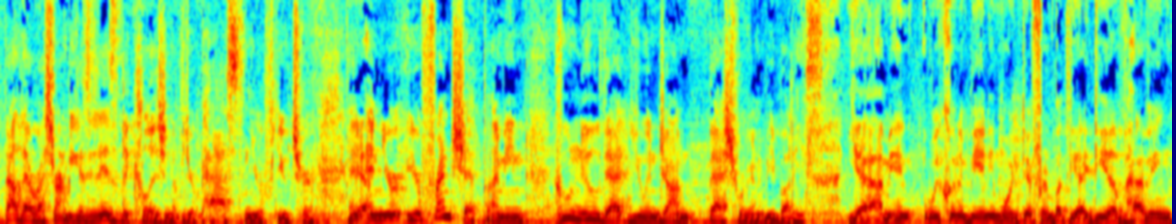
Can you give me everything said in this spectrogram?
about that restaurant because it is the collision of your past and your future, and, Yeah. and your your friendship. I mean, who knew that you and John Besh were going to be buddies? Yeah, I mean, we couldn't be any more different. But the idea of having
